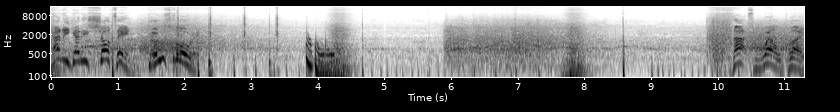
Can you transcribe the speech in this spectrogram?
Can he get his shot in? Goes for it. That's well played.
